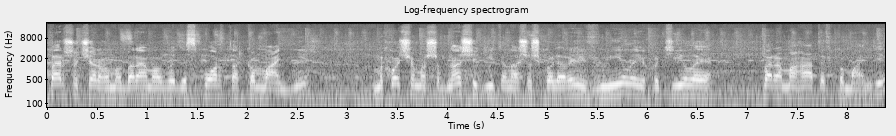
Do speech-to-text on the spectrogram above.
в першу чергу ми беремо види спорту командні. Ми хочемо, щоб наші діти, наші школяри вміли і хотіли перемагати в команді.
